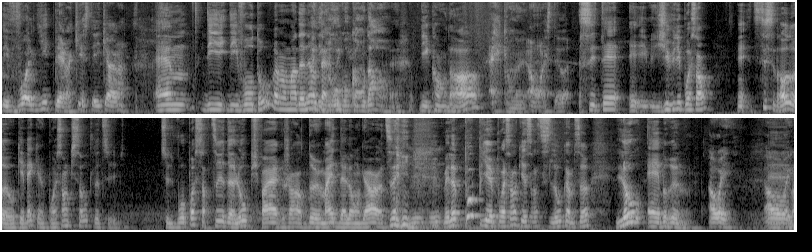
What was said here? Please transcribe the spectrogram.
Des voiliers de perroquets, c'était écœurant. Euh, des, des vautours, à un moment donné, Ah, des gros, gros condors. Des condors. Hey, qu'on a- ouais, c'était J'ai vu des poissons. Mais tu sais, c'est drôle, euh, au Québec, un poisson qui saute, là, tu, tu le vois pas sortir de l'eau puis faire genre 2 mètres de longueur, tu sais. Mais là, poup, il y a un poisson qui est sorti de l'eau comme ça. L'eau est brune. Ah ouais. Ah Euh, ouais, Ouais,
